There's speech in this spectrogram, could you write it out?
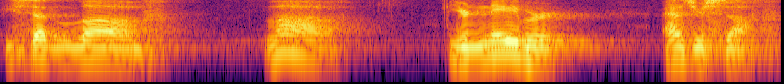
He said, Love, love your neighbor as yourself.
